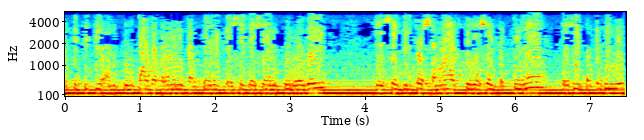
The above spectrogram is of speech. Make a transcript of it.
प्रकृति की अनुकूलता का वर्णन करते हैं कैसे कैसे अनुकूल हो गई जैसे बिल्कुल समाज के जैसे व्यक्ति हैं, जैसे प्रकृति में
